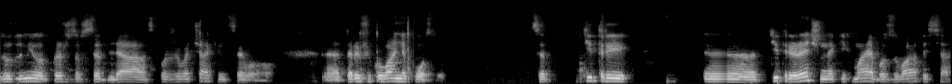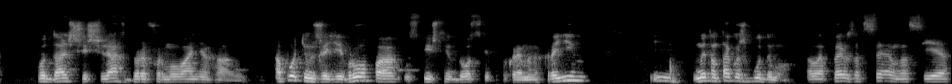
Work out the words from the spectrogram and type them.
зрозуміло, перш за все, для споживача кінцевого е, тарифікування послуг. Це ті три е, ті три речі, на яких має базуватися подальший шлях до реформування галузі. А потім вже Європа, успішний досвід окремих країн, і ми там також будемо. Але перш за все, у нас є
